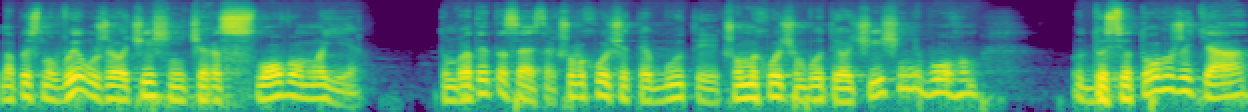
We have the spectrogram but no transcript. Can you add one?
Написано, ви вже очищені через Слово моє. Тому, брати та сестри, якщо ви хочете бути, якщо ми хочемо бути очищені Богом до святого життя,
